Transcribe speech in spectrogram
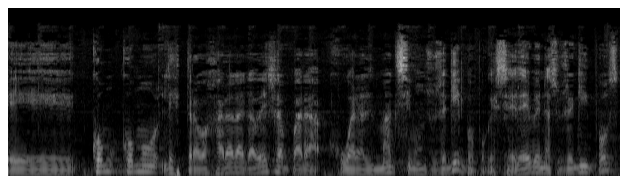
Eh, ¿cómo, ¿Cómo les trabajará la cabeza para jugar al máximo en sus equipos? Porque se deben a sus equipos,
